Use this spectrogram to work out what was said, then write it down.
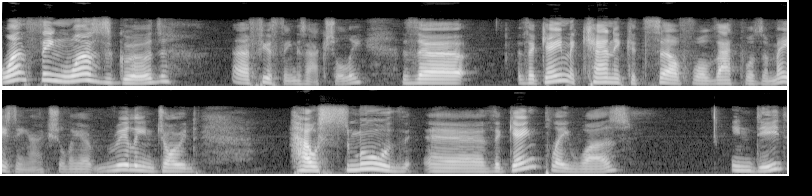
one thing was good, a few things actually. The the game mechanic itself, well, that was amazing actually. I really enjoyed how smooth uh, the gameplay was, indeed,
